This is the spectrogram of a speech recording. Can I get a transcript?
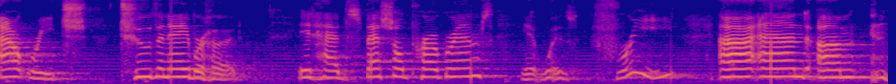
outreach to the neighborhood. It had special programs, it was free, uh, and um,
